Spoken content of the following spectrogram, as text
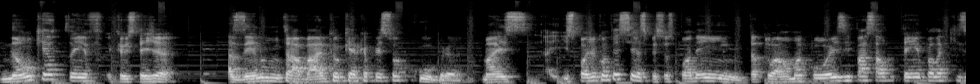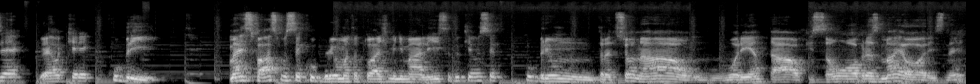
Não que eu, tenha, que eu esteja fazendo um trabalho que eu quero que a pessoa cubra, mas isso pode acontecer. As pessoas podem tatuar uma coisa e passar o tempo ela quiser, ela querer cobrir. Mais fácil você cobrir uma tatuagem minimalista do que você cobrir um tradicional, um oriental, que são obras maiores, né?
